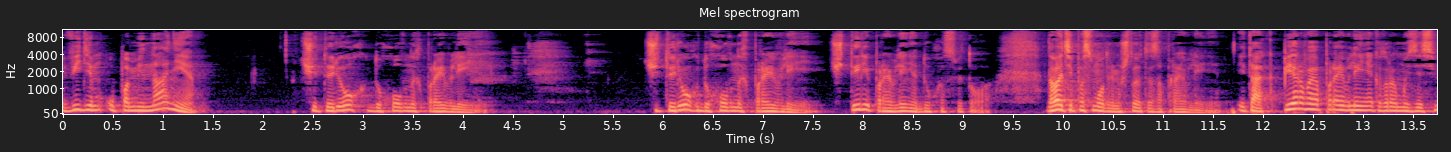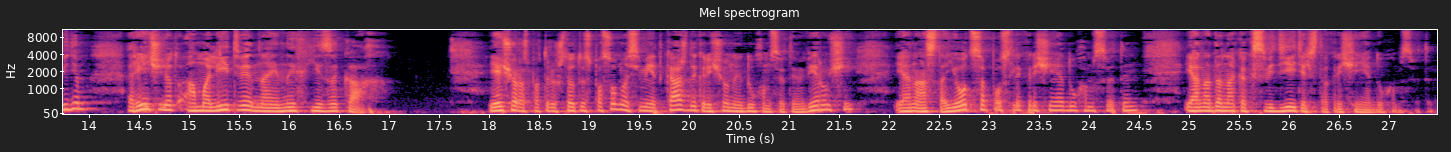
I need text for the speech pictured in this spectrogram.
видим упоминание четырех духовных проявлений. Четырех духовных проявлений. Четыре проявления Духа Святого. Давайте посмотрим, что это за проявление. Итак, первое проявление, которое мы здесь видим, речь идет о молитве на иных языках. Я еще раз повторю, что эту способность имеет каждый крещенный Духом Святым верующий, и она остается после крещения Духом Святым, и она дана как свидетельство крещения Духом Святым.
